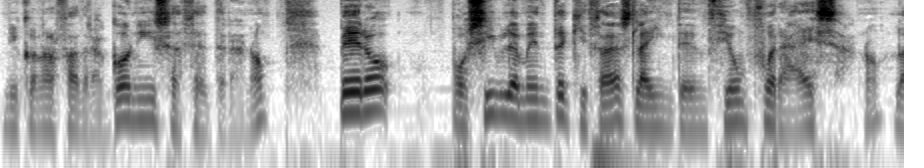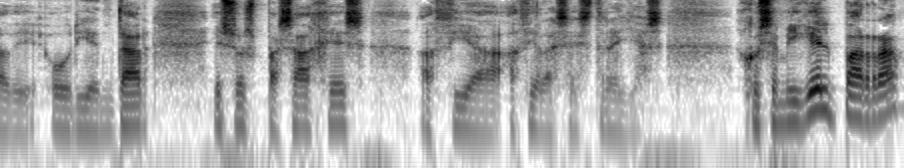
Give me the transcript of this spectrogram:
ni con Alfa Draconis, etcétera, ¿no? Pero posiblemente quizás la intención fuera esa, ¿no? la de orientar esos pasajes hacia, hacia las estrellas. José Miguel Parra,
